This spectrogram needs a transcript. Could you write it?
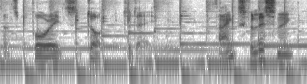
That's borates.today. Thanks for listening.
